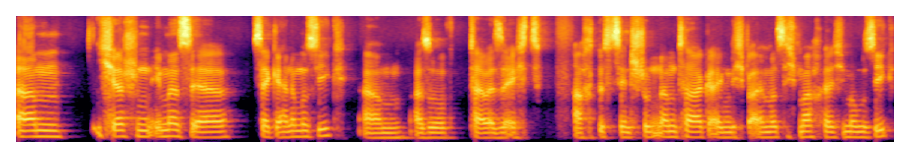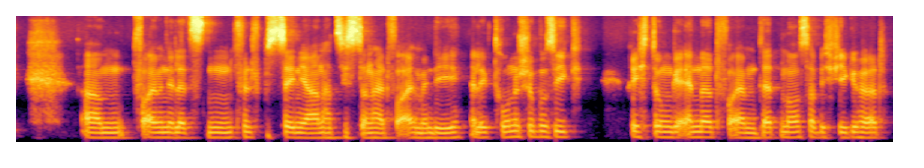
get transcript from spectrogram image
Ähm, ich höre schon immer sehr sehr gerne Musik. Ähm, also teilweise echt acht bis zehn Stunden am Tag. Eigentlich bei allem, was ich mache, höre ich immer Musik. Ähm, vor allem in den letzten fünf bis zehn Jahren hat sich dann halt vor allem in die elektronische Musikrichtung geändert. Vor allem Deadmau5 habe ich viel gehört.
